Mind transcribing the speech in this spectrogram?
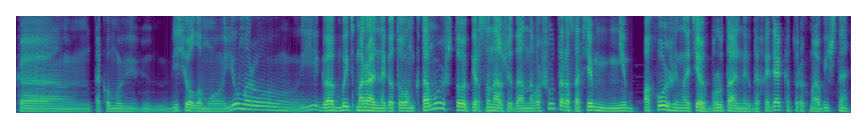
к такому веселому юмору и быть морально готовым к тому, что персонажи данного шутера совсем не похожи на тех брутальных доходяг, которых мы обычно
